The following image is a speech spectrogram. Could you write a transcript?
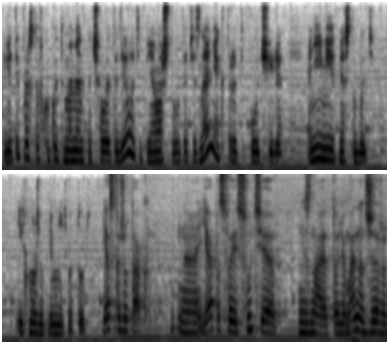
Или ты просто в какой-то момент начала это делать и поняла, что вот эти знания, которые ты получили, они имеют место быть? Их можно применить вот тут? Я скажу так. Э, я по своей сути не знаю, то ли менеджер,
